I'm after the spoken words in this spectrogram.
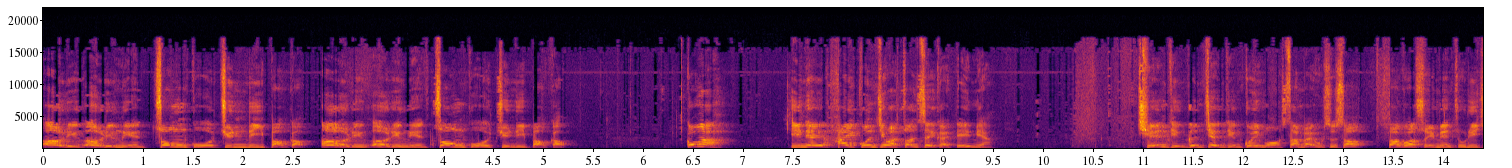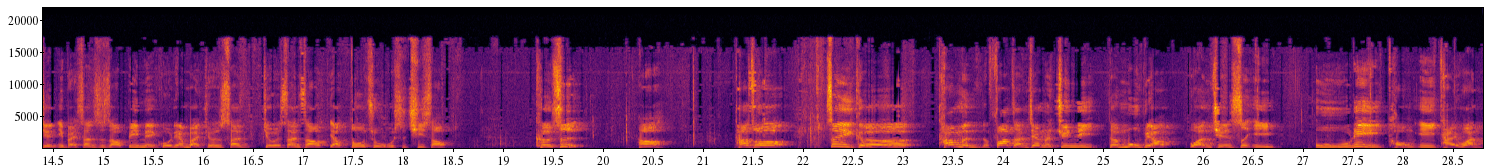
二零二零年中国军力报告，二零二零年中国军力报告，公啊。因为海军今晚全世界第一名，潜艇跟舰艇规模三百五十艘，包括水面主力舰一百三十艘，比美国两百九十三九十三艘要多出五十七艘。可是，好，他说这个他们发展这样的军力的目标，完全是以武力统一台湾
